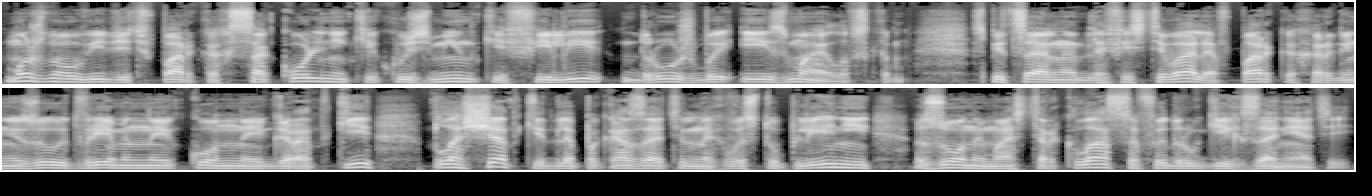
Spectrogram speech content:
можно увидеть в парках Сокольники, Кузьминки, Фили, Дружбы и Измайловском. Специально для фестиваля в парках организуют временные конные городки, площадки для показательных выступлений, зоны мастер-классов и других занятий.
